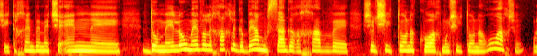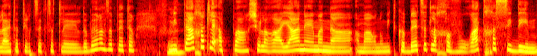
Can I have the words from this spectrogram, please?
שייתכן באמת שאין אה, דומה לו, ומעבר לכך לגבי המושג הרחב אה, של שלטון הכוח מול שלטון הרוח, שאולי אתה תרצה קצת לדבר על זה, פטר. מתחת לאפה של הראיה הנאמנה, אמרנו, מתקבצת לה חבורת חסידים,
